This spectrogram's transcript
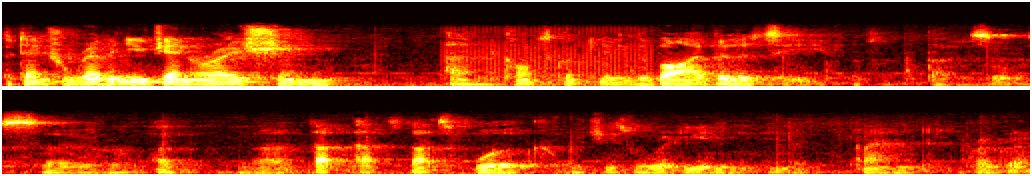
potential revenue generation, and consequently the viability of the proposals. So uh, that, that's, that's work which is already in, in the planned programme.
